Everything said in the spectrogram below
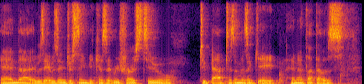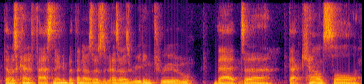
And uh, it was it was interesting because it refers to to baptism as a gate, and I thought that was that was kind of fascinating. But then as I was as I was reading through that uh, that council,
